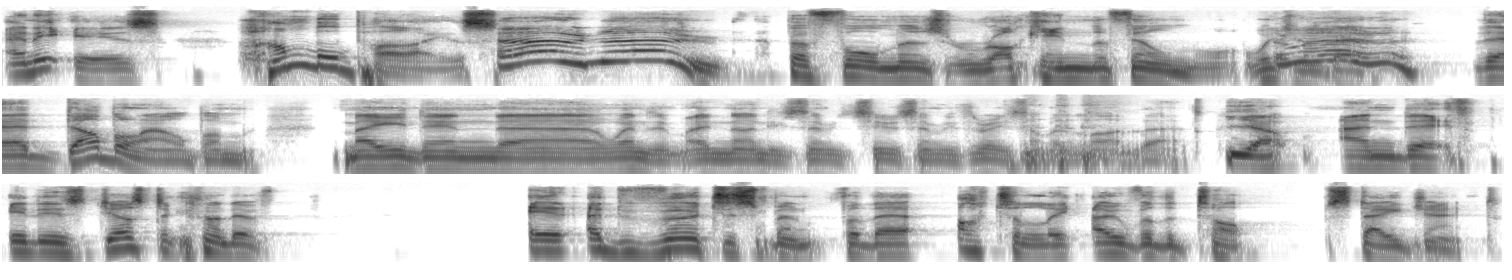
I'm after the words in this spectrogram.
and it is Humble Pie's. Oh no! Performance rocking the Fillmore, which Oh, was their, wow. their double album made in uh, when is it made 1972 73 something like that Yeah. and it, it is just a kind of advertisement for their utterly over the top stage act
